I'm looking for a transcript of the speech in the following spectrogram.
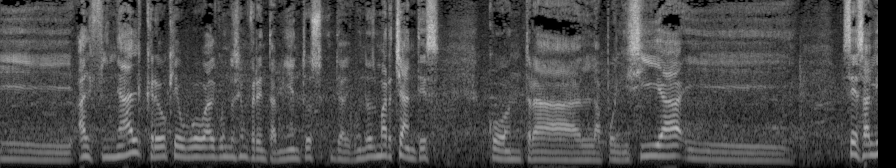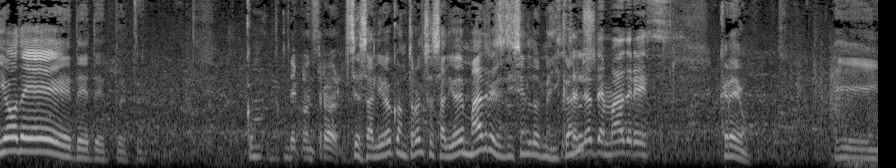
Y al final creo que hubo algunos enfrentamientos de algunos marchantes contra la policía y se salió de, de- de- de- de- como- De control. se salió de control, se salió de madres, dicen los mexicanos. Salió de madres. Creo. Y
